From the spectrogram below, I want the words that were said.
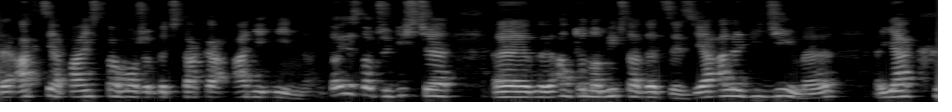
reakcja państwa może być taka, a nie inna. I to jest oczywiście autonomiczna decyzja, ale widzimy, jak,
